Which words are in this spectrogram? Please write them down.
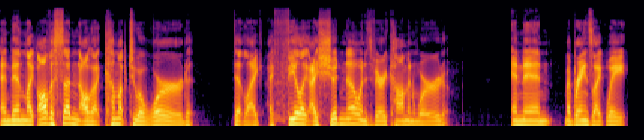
and then like all of a sudden I'll like come up to a word that like I feel like I should know, and it's a very common word, and then my brain's like, wait,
